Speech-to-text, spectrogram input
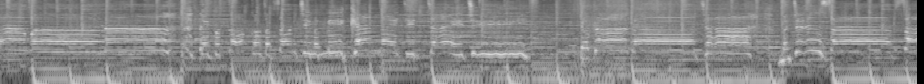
าวนาได้ปลดลบความสับสนที่มันมีข้างในจิตใจที่ ก็เพราะรักเธอ มันถึงซับซ้อ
